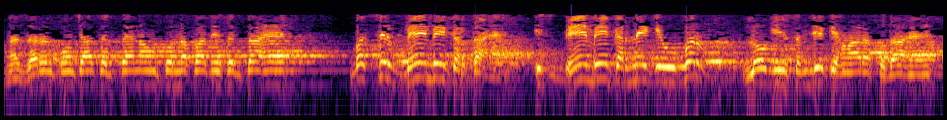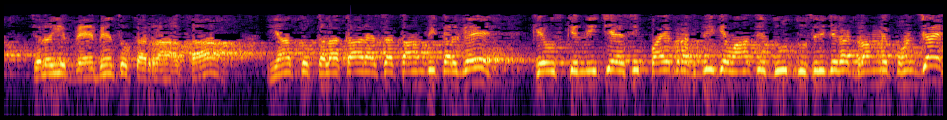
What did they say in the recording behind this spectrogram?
نہ ضرر پہنچا سکتا ہے، نہ ان کو نفع دے سکتا ہے۔ بس صرف بے بے کرتا ہے۔ اس بے بے کرنے کے اوپر لوگ یہ سمجھے کہ ہمارا خدا ہے۔ چلو یہ بے بے تو کر رہا تھا۔ یہاں تو کلاکار ایسا کام بھی کر گئے۔ کہ اس کے نیچے ایسی پائپ رکھ دی کہ وہاں سے دودھ دوسری جگہ ڈرم میں پہنچ جائے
